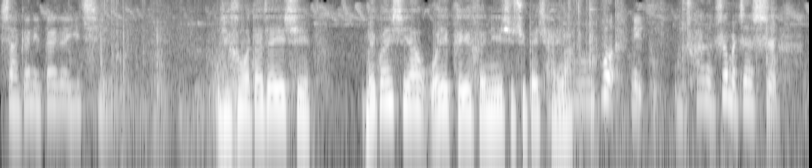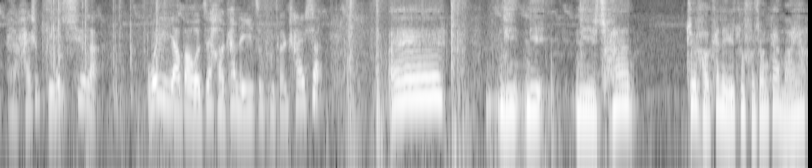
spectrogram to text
想跟你待在一起。你和我待在一起，没关系呀，我也可以和你一起去背柴呀。不，你你穿的这么正式，哎呀，还是别去了。我也要把我最好看的彝族服装穿上。哎，你你你穿最好看的彝族服装干嘛呀？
